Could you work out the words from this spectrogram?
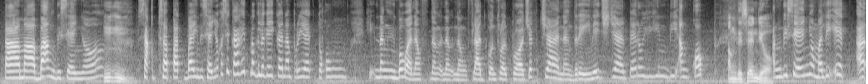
Tama ba ang disenyo? Sak- sapat ba yung disenyo? Kasi kahit maglagay ka ng proyekto kung ng bawa ng, ng, ng, ng flood control project dyan, ng drainage dyan, pero hindi angkop Ang disenyo. ang disenyo maliit, uh,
